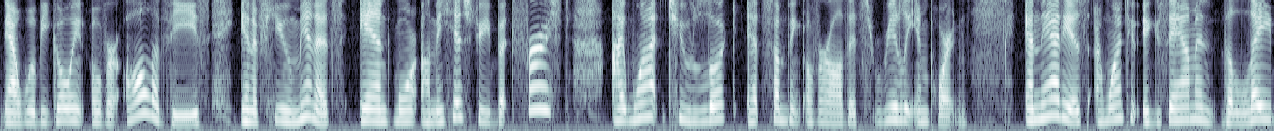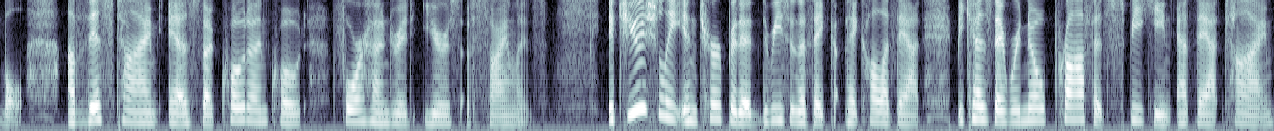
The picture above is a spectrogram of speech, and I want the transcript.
Now, we'll be going over all of these in a few minutes and more on the history, but first, I want to look at something overall that's really important, and that is I want to examine the label of this time as the quote unquote 400 years of silence. It's usually interpreted, the reason that they, they call it that, because there were no prophets speaking at that time.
